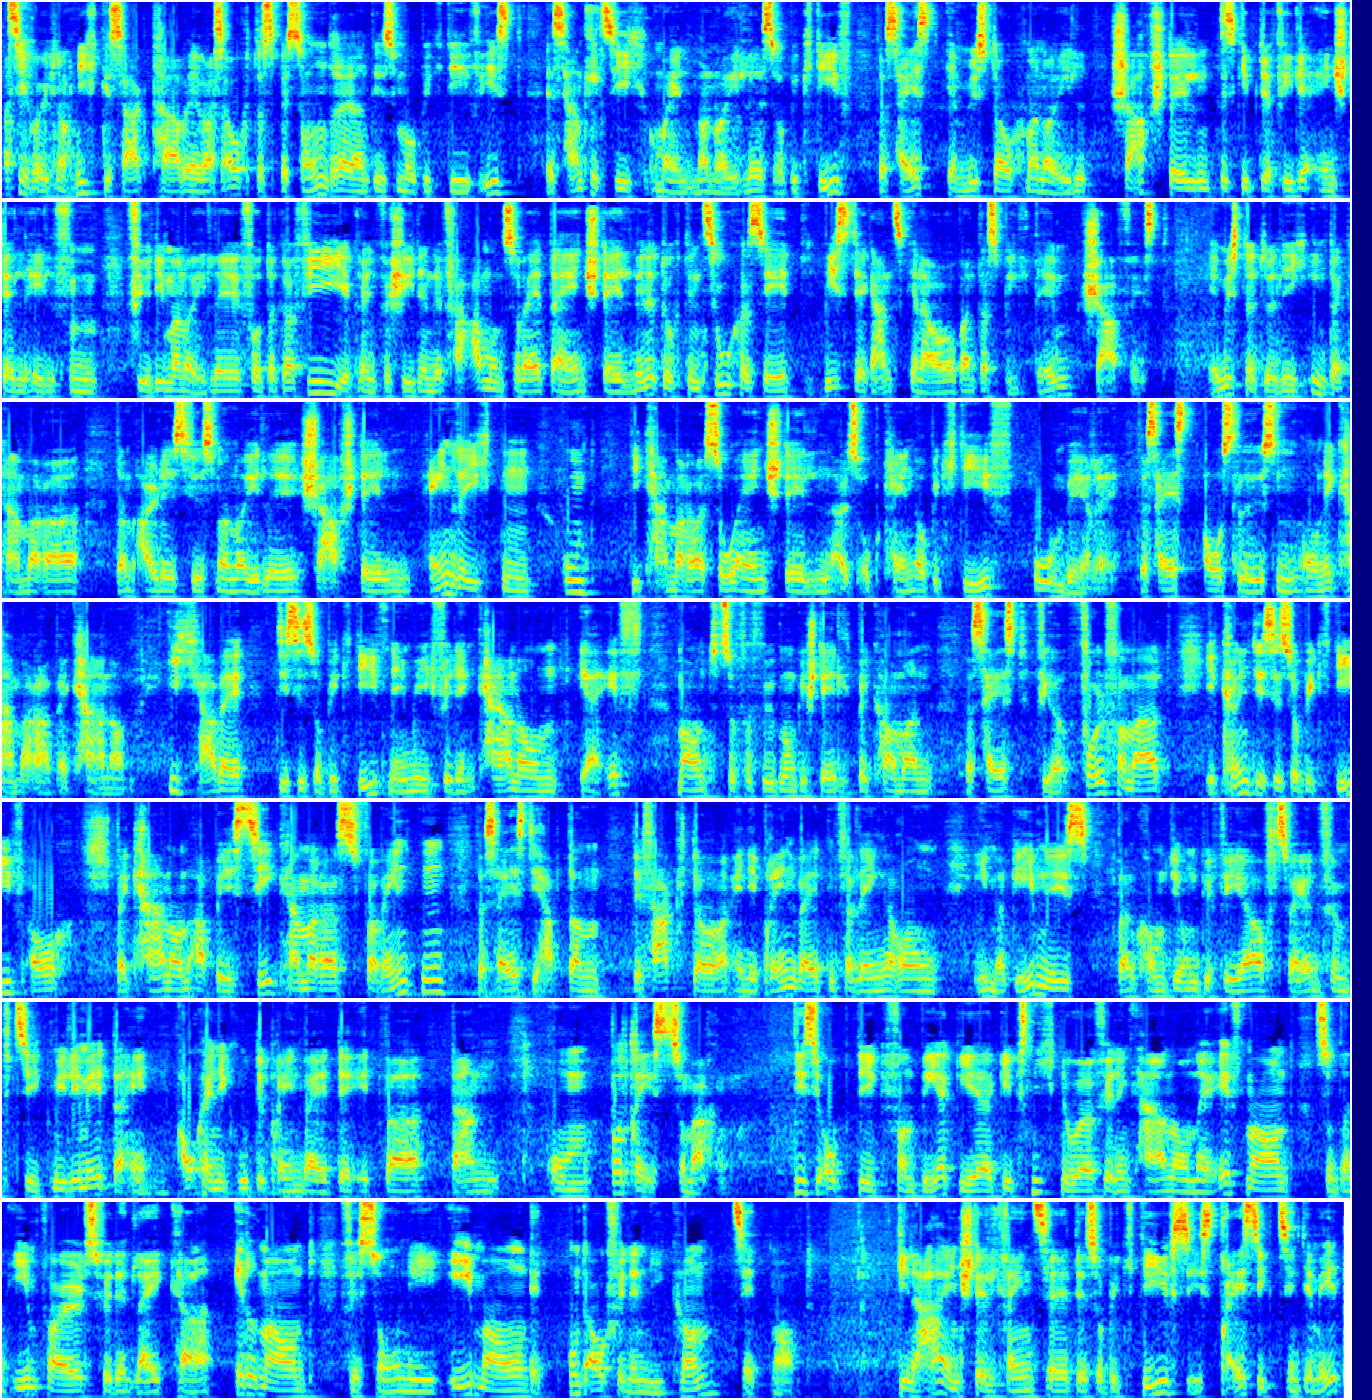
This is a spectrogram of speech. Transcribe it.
was ich euch noch nicht gesagt habe, was auch das Besondere an diesem Objektiv ist, es handelt sich um ein manuelles Objektiv. Das heißt, ihr müsst auch manuell scharf stellen. Es gibt ja viele Einstellhilfen für die manuelle Fotografie. Ihr könnt verschiedene Farben und so weiter einstellen. Wenn ihr durch den Sucher seht, wisst ihr ganz genau, wann das Bild eben scharf ist. Ihr müsst natürlich in der Kamera dann alles fürs manuelle Scharfstellen einrichten und die Kamera so einstellen, als ob kein Objektiv oben wäre. Das heißt auslösen ohne Kamera bei Canon. Ich habe dieses Objektiv nämlich für den Canon RF Mount zur Verfügung gestellt bekommen. Das heißt für Vollformat. Ihr könnt dieses Objektiv auch bei Canon APS-C Kameras verwenden. Das heißt, ihr habt dann de facto eine Brennweitenverlängerung im Ergebnis. Dann kommt ihr ungefähr auf 52 mm hin. Auch eine gute Brennweite etwa dann, um Porträts zu machen. Diese Optik von Bergear gibt es nicht nur für den Canon RF-Mount, sondern ebenfalls für den Leica L-Mount, für Sony E-Mount und auch für den Nikon Z-Mount. Die Naheinstellgrenze des Objektivs ist 30 cm,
